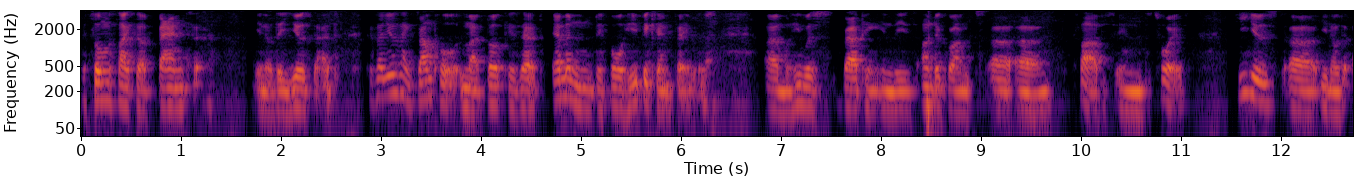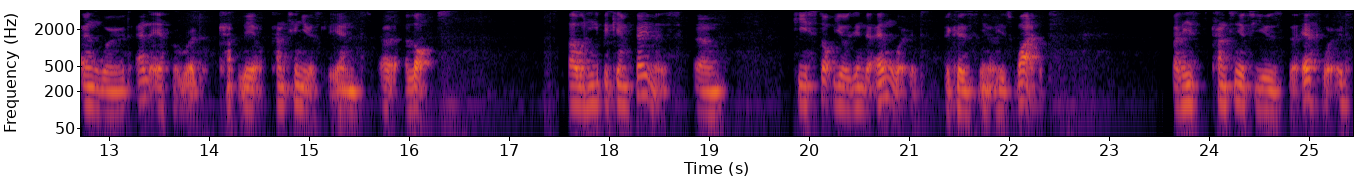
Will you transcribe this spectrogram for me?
It's almost like a banter. You know, they use that. Because I use an example in my book is that Eminem, before he became famous, um, when he was rapping in these underground uh, uh, clubs in Detroit, he used, uh, you know, the N word and the F word you know, continuously and uh, a lot. But when he became famous, um, he stopped using the N word because you know he's white, but he's continued to use the F word,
